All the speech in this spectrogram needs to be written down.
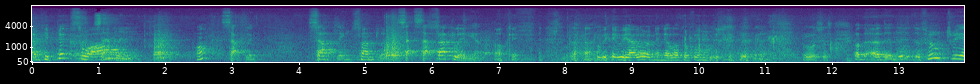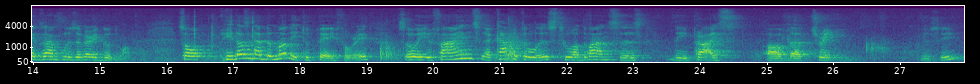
and he picks one. Sapling. Huh? Sapling. Sapling. Sampling. Sa- sapling. Sapling. Yeah. Okay. we, we are learning a lot of English the process. But uh, the, the, the fruit tree example is a very good one. So he doesn't have the money to pay for it, so he finds a capitalist who advances the price of that tree. You see?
